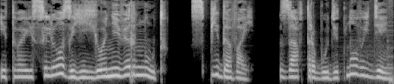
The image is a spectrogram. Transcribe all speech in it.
И твои слезы ее не вернут. Спи давай. Завтра будет новый день.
